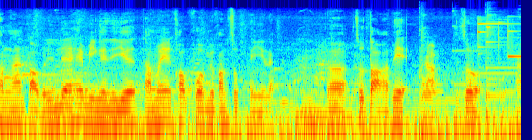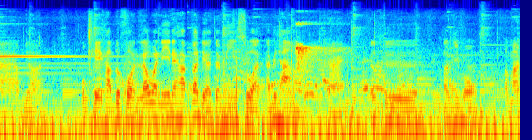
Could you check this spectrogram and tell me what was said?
ทำงานต่อไปเรื่อยๆให้มีเงินเยอะๆทำให้ครอบครัวมีความสุขอย่างนี้แหละ ก็สู้ต่อครับพี่ครับสู้ครับยอดโอเคครับทุกคนแล้ววันนี้นะครับก็เดี๋ยวจะมีสวดอภิธรรมใช่ก็คือตอนกี่โมงประมาณ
